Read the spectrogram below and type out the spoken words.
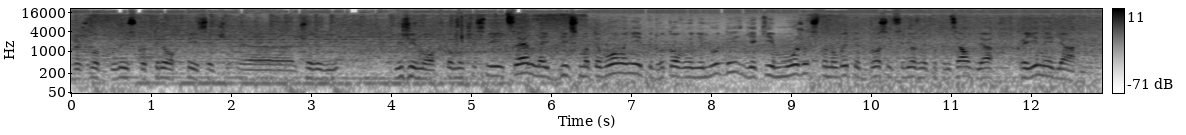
прийшло близько трьох тисяч чоловік і жінок в тому числі. І це найбільш мотивовані і підготовлені люди, які можуть становити досить серйозний потенціал для країни і для армії.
